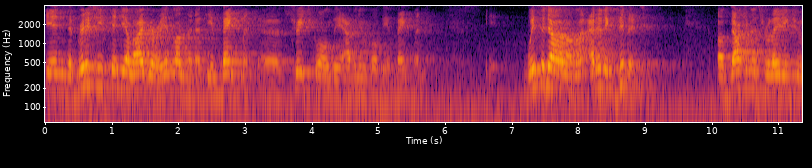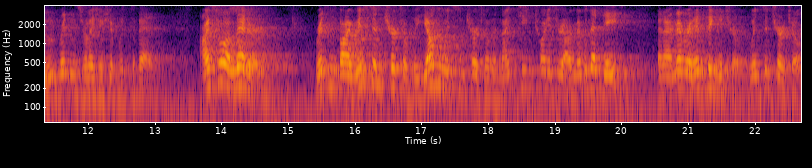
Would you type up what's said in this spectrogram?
in the British East India Library in London at the Embankment, a street called the avenue called the Embankment, with the Dalai Lama at an exhibit of documents relating to Britain's relationship with Tibet. I saw a letter written by Winston Churchill, the young Winston Churchill, in 1923. I remember that date, and I remember his signature, Winston Churchill.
